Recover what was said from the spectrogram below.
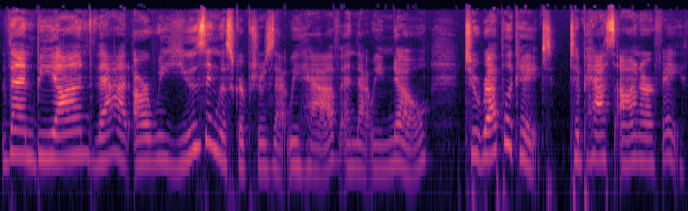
then beyond that, are we using the scriptures that we have and that we know to replicate, to pass on our faith?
